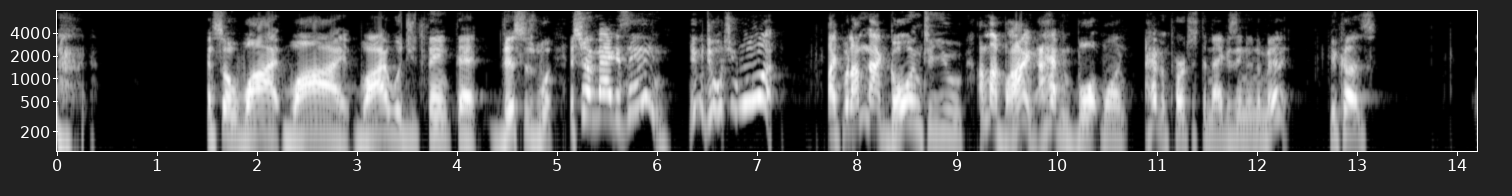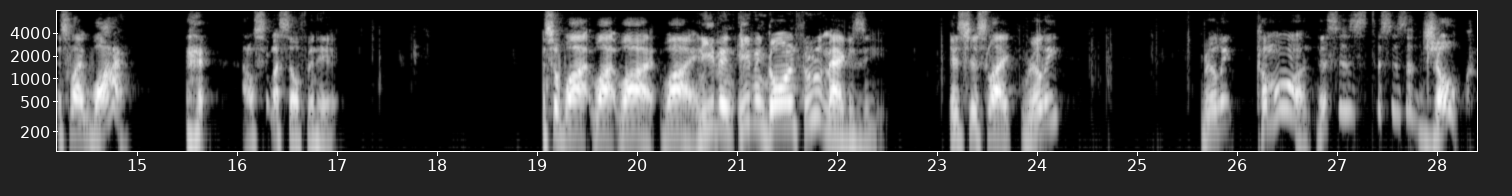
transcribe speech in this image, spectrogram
and so why why why would you think that this is what it's your magazine. You can do what you want. Like, but I'm not going to you, I'm not buying. I haven't bought one, I haven't purchased a magazine in a minute. Because it's like, why? I don't see myself in here. And so why, why, why, why? And even even going through the magazine, it's just like, really? Really? Come on. This is this is a joke.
